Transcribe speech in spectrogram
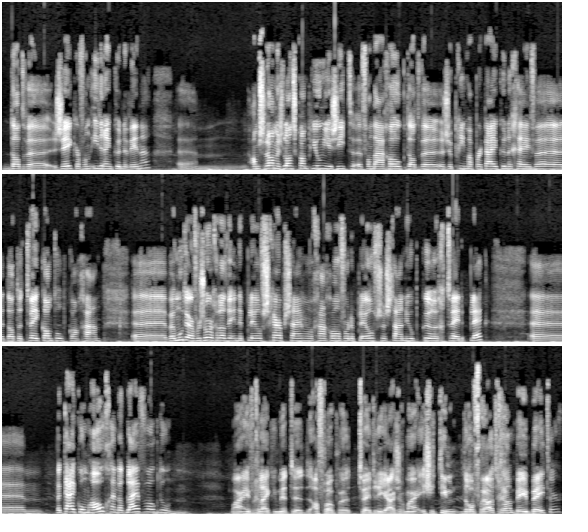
dat we zeker van iedereen kunnen winnen. Um, Amsterdam is landskampioen. Je ziet vandaag ook dat we ze prima partij kunnen geven. dat het twee kanten op kan gaan. we moeten ervoor zorgen dat we in de play-offs scherp zijn. Want we gaan gewoon voor de play-offs. We staan nu op keurig tweede plek. Ehm, we kijken omhoog en dat blijven we ook doen. Maar in vergelijking met de afgelopen twee, drie jaar, zeg maar, is je team erop vooruit gegaan? Ben je beter?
